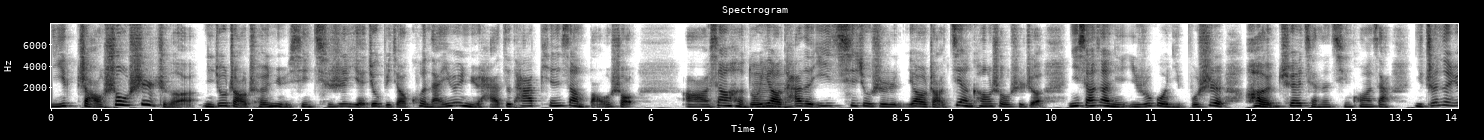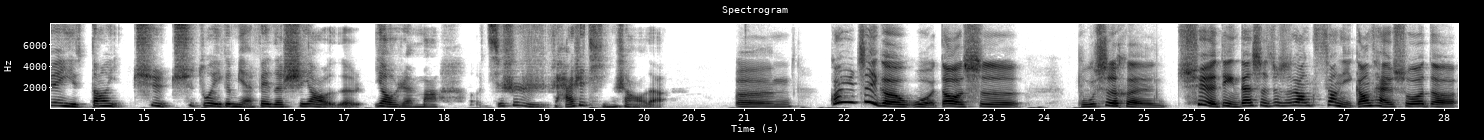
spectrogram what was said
你找受试者，你就找纯女性，其实也就比较困难，因为女孩子她偏向保守啊。像很多药，它的一期就是要找健康受试者。你想想，你你如果你不是很缺钱的情况下，你真的愿意当去去做一个免费的试药的药人吗？其实还是挺少的。嗯，关于这个，我倒是不是很确定，但是就是像像你刚才说的。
